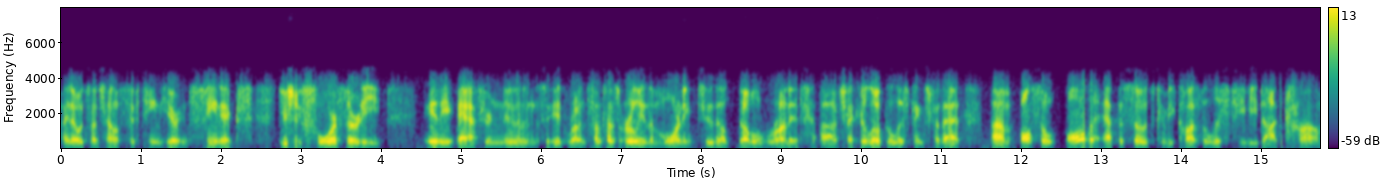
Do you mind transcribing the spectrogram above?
I know it's on channel 15 here in Phoenix, usually 4:30 in the afternoons. It runs sometimes early in the morning too. They'll double run it. Uh, check your local listings for that. Um, also, all the episodes can be caught at thelisttv.com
